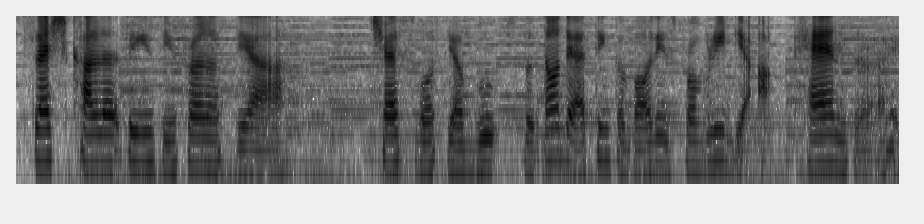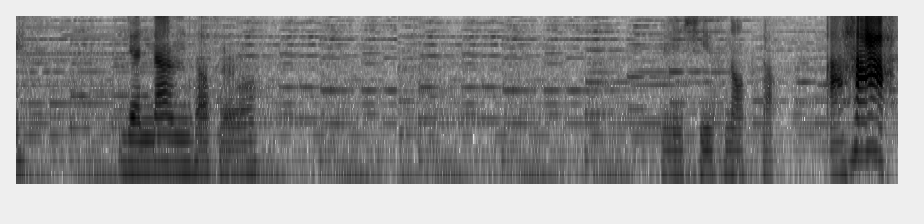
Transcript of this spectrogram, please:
flesh colored things in front of their chest was their boobs, but now that I think about it, it's probably their hands, right? They're nuns after all. And she's knocked out. Aha!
